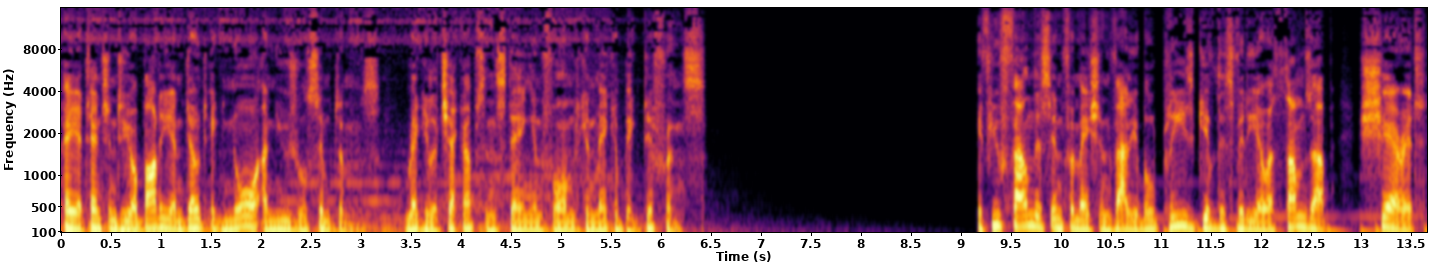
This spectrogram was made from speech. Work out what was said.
Pay attention to your body and don't ignore unusual symptoms. Regular checkups and staying informed can make a big difference. If you found this information valuable, please give this video a thumbs up, share it,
